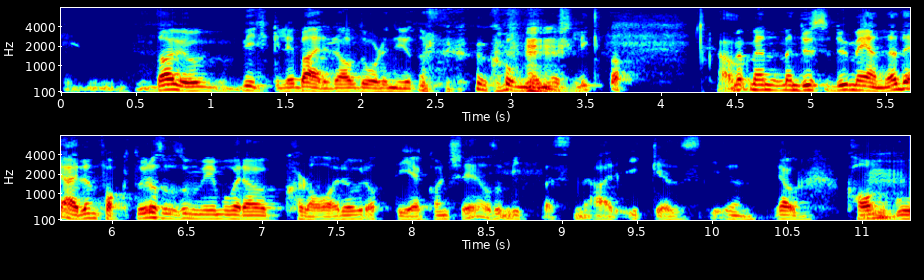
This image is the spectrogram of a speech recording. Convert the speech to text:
da, er vi jo virkelig bærere av dårlige nyheter når du kommer med slikt. da. Ja. Men, men, men du, du, mener det er en faktor altså, som vi må være klar over at det kan skje? Altså Midtvesten er ikke, ja, kan mm. gå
